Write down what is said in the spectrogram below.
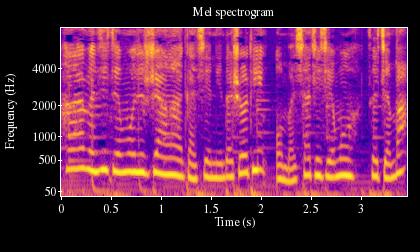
好啦本期节目就是这样啦，感谢您的收听，我们下期节目再见吧。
